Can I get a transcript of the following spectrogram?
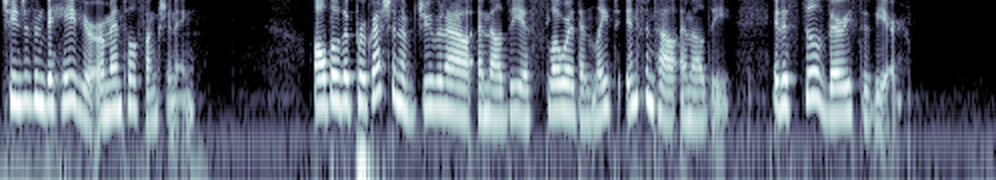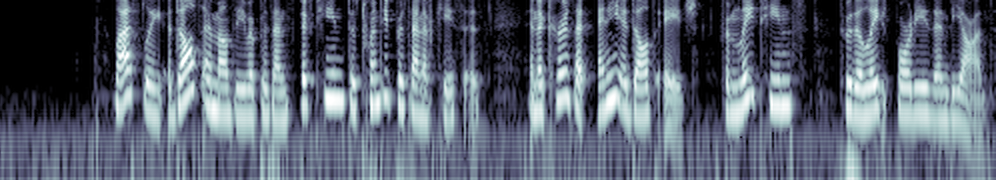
changes in behavior or mental functioning. Although the progression of juvenile MLD is slower than late infantile MLD, it is still very severe. Lastly, adult MLD represents 15 to 20% of cases and occurs at any adult age, from late teens through the late 40s and beyond.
